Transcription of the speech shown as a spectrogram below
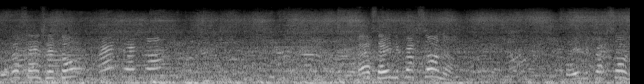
Il reste un jeton? Un jeton. É, tá Ma t'as une personne T'as tá une personne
